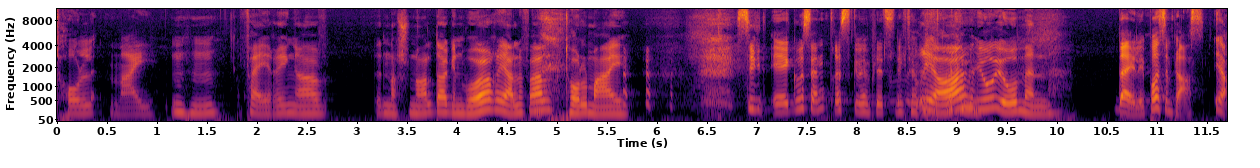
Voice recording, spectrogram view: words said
12 mai. Mm -hmm. Feiring av nasjonaldagen vår, i alle fall. 12 mai. Sykt egosentriske vi plutselig har blitt. Ja, jo jo, men Deilig. På sin plass. Ja.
